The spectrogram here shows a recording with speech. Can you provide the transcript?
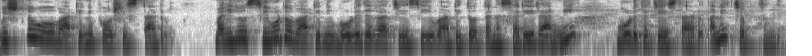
విష్ణువు వాటిని పోషిస్తాడు. మరియు శివుడు వాటిని బూడిదగా చేసి వాటితో తన శరీరాన్ని బూడిద చేస్తాడు అని చెప్తుంది.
